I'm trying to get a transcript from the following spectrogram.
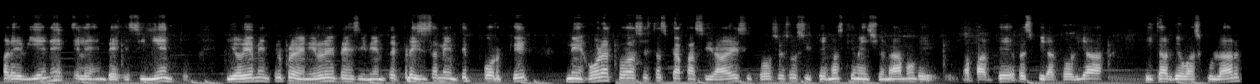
previene el envejecimiento. Y obviamente el prevenir el envejecimiento es precisamente porque mejora todas estas capacidades y todos esos sistemas que mencionamos de la parte respiratoria y cardiovascular.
